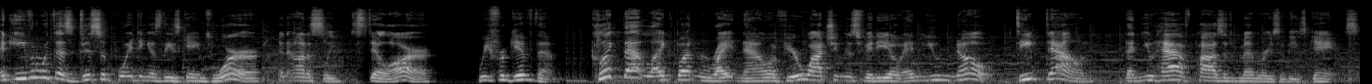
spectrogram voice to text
And even with as disappointing as these games were, and honestly still are, we forgive them. Click that like button right now if you're watching this video and you know, deep down, that you have positive memories of these games.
